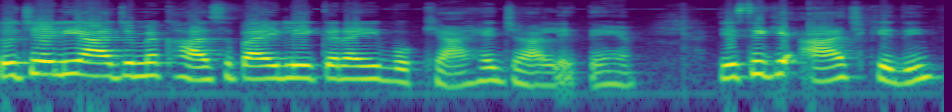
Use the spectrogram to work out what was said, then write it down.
तो चलिए, आज जो मैं खास उपाय लेकर आई वो क्या है, जान लेते हैं। जैसे कि आज के दिन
